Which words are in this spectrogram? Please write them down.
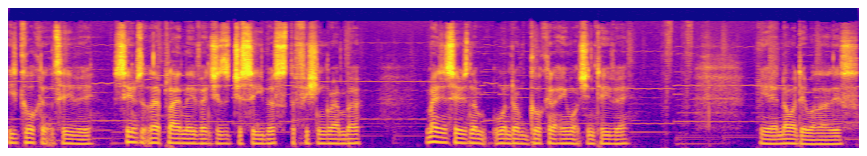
He's gawking at the TV. Seems that they're playing the adventures of Jacebus, the fishing Rambo. Amazing series no wonder I'm gawking at him watching TV. Yeah, no idea what that is.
